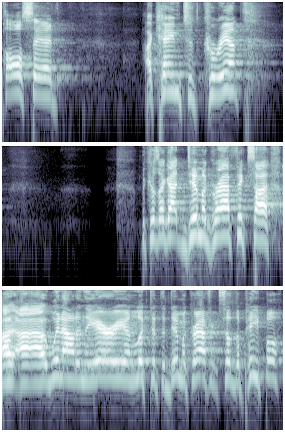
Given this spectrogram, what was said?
Paul said, I came to Corinth because I got demographics. I, I, I, went out in the area and looked at the demographics of the people.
